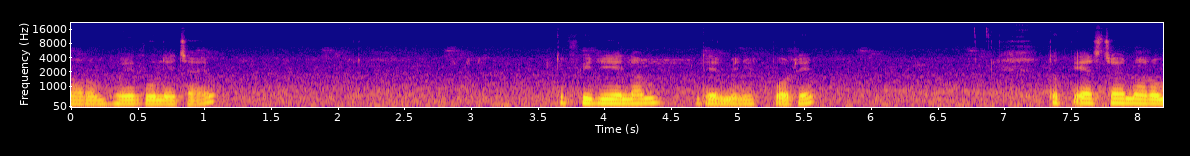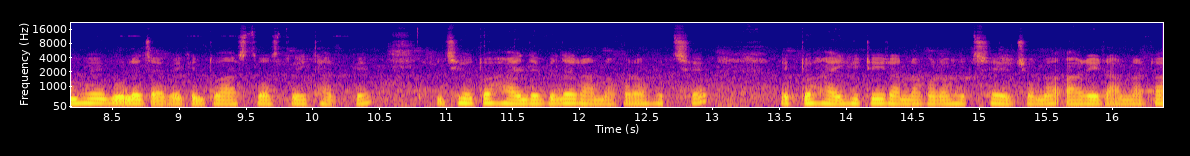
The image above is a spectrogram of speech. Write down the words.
নরম হয়ে গলে যায়। তো ফিরে এলাম দেড় মিনিট পরে। তো পেঁয়াজটা নরম হয়ে গলে যাবে, কিন্তু আস্তে আস্তেই থাকবে। যেহেতু হাই লেভেলে রান্না করা হচ্ছে, একটু হাই হিটেই রান্না করা হচ্ছে, এর জন্য আর এই রান্নাটা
